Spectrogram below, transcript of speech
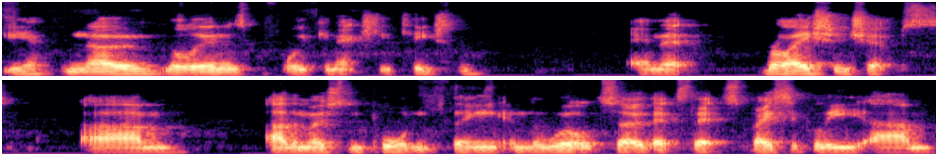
You have to know your learners before you can actually teach them, and that relationships um, are the most important thing in the world. So that's that's basically um,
